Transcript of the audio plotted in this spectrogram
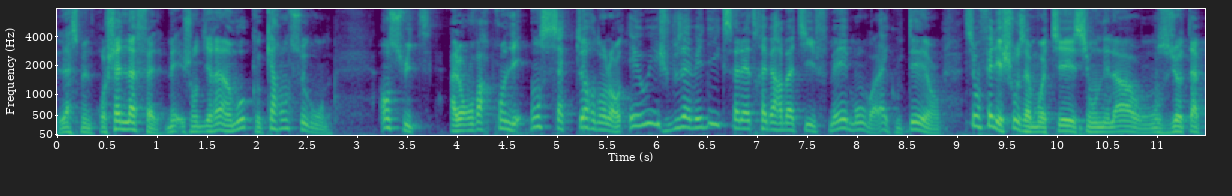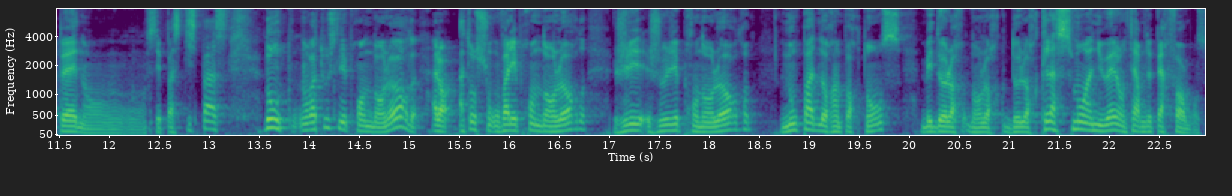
la semaine prochaine, la Fed. Mais j'en dirai un mot que 40 secondes. Ensuite, alors on va reprendre les 11 secteurs dans l'ordre. Et oui, je vous avais dit que ça allait être rébarbatif, mais bon voilà, écoutez, hein, si on fait les choses à moitié, si on est là, on ziote à peine, on ne sait pas ce qui se passe. Donc on va tous les prendre dans l'ordre. Alors attention, on va les prendre dans l'ordre. Je, les, les prends dans l'ordre non pas de leur importance, mais de leur, dans leur, de leur classement annuel en termes de performance.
